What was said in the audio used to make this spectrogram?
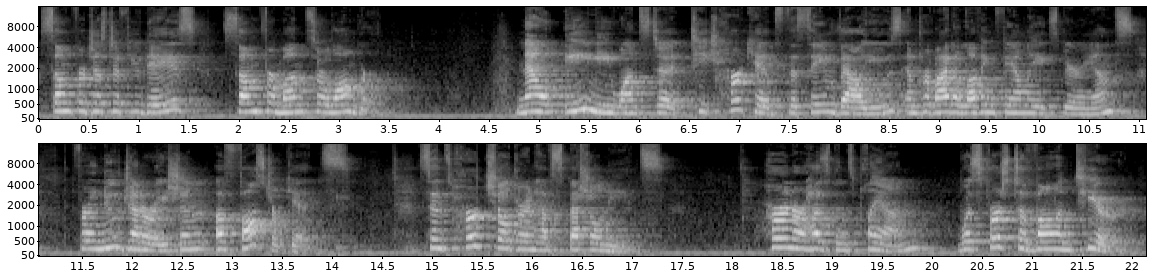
some for just a few days, some for months or longer. Now, Amy wants to teach her kids the same values and provide a loving family experience for a new generation of foster kids. Since her children have special needs, her and her husband's plan was first to volunteer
